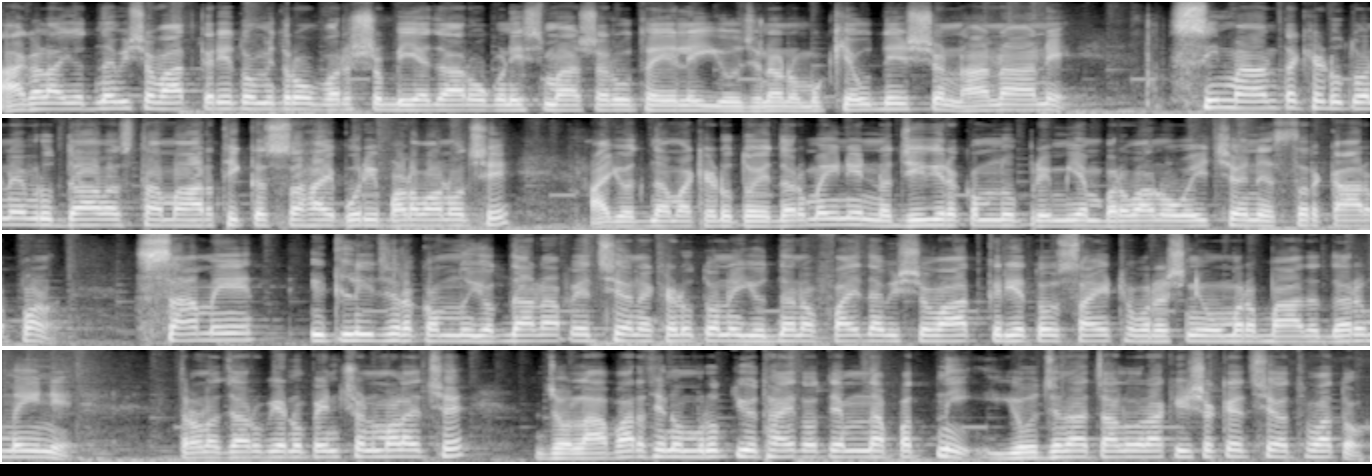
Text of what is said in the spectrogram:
આગળ આ યોજના વિશે વાત કરીએ તો મિત્રો વર્ષ બે હજાર ઓગણીસમાં શરૂ થયેલી યોજનાનો મુખ્ય ઉદ્દેશ્ય નાના અને સીમાંત ખેડૂતોને વૃદ્ધાવસ્થામાં આર્થિક સહાય પૂરી પાડવાનો છે. આ યોજનામાં ખેડૂતોએ દર મહિને નજીવી રકમનું પ્રીમિયમ ભરવાનું હોય છે અને સરકાર પણ સામે એટલી જ રકમનું યોગદાન આપે છે અને ખેડૂતોને યોજનાના ફાયદા વિશે વાત કરીએ તો સાઠ વર્ષની ઉંમર બાદ દર મહિને ત્રણ હજાર રૂપિયાનું પેન્શન મળે છે. જો લાભાર્થીનું મૃત્યુ થાય તો તેમના પત્ની યોજના ચાલુ રાખી શકે છે અથવા તો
